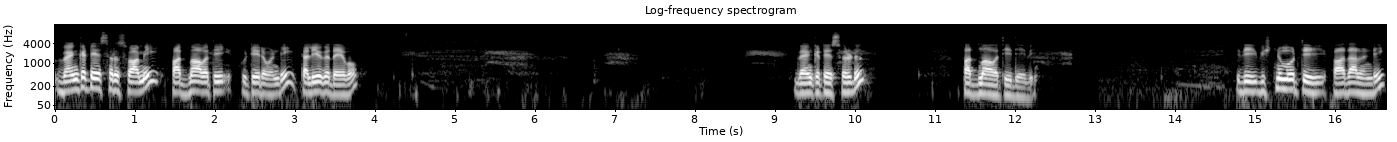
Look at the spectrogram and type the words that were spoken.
వెంకటేశ్వర స్వామి పద్మావతి కుటీరం అండి కలియుగ దైవం. వెంకటేశ్వరుడు పద్మావతి దేవి. ఇది విష్ణుమూర్తి పాదాలండి.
